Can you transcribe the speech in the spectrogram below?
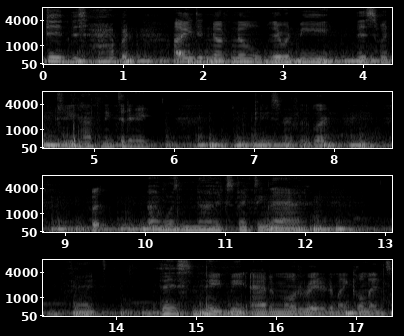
did this happen? I did not know there would be... This would be happening today. Okay, sorry for the blur. But I was not expecting that. In fact, this made me add a moderator to my comments.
